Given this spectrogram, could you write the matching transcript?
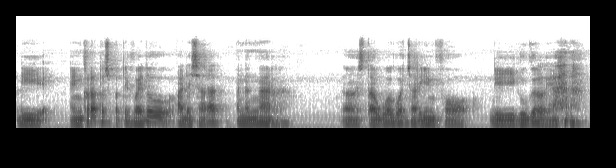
di Anchor atau Spotify itu ada syarat pendengar uh, setahu gue gue cari info di Google ya.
